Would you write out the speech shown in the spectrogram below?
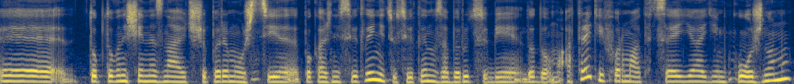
Е, Тобто вони ще не знають, що переможці по кожній світлині цю світлину заберуть собі додому. А третій формат це я їм кожному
